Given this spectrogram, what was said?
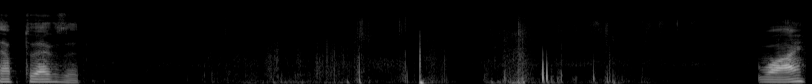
Tap to exit. Why?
